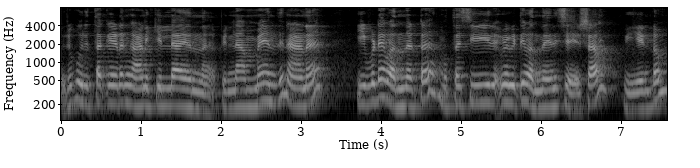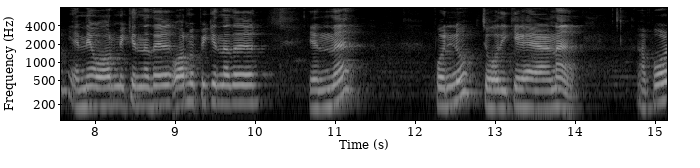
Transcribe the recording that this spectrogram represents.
ഒരു കുരുത്തക്കേടും കാണിക്കില്ല എന്ന്. പിന്നെ അമ്മ എന്തിനാണ് ഇവിടെ വന്നിട്ട് മുത്തശ്ശി വീട്ടിൽ വന്നതിന് ശേഷം വീണ്ടും എന്നെ ഓർമ്മിക്കുന്നത് ഓർമ്മിപ്പിക്കുന്നത് എന്ന് പൊന്നു ചോദിക്കുകയാണ്. അപ്പോൾ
